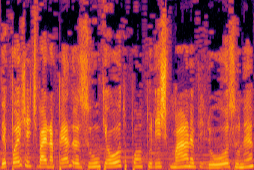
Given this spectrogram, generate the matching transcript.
Depois a gente vai na Pedra Azul, que é outro ponto turístico maravilhoso, né?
